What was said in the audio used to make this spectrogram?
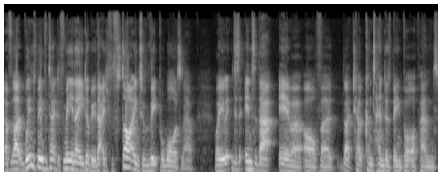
of like wins being protected for me in AEW. That is starting to reap rewards now, where you just into that era of uh, like contenders being brought up and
